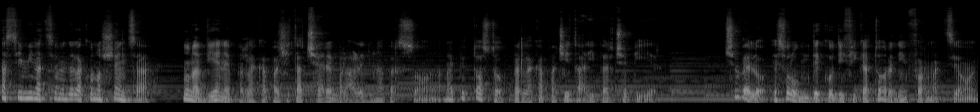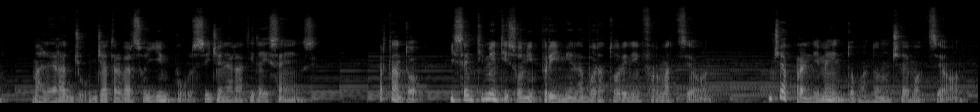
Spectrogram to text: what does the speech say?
L'assimilazione della conoscenza non avviene per la capacità cerebrale di una persona, ma piuttosto per la capacità di percepire. Il cervello è solo un decodificatore di informazioni, ma le raggiunge attraverso gli impulsi generati dai sensi. Pertanto, i sentimenti sono i primi elaboratori di informazioni. Non c'è apprendimento quando non c'è emozione.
